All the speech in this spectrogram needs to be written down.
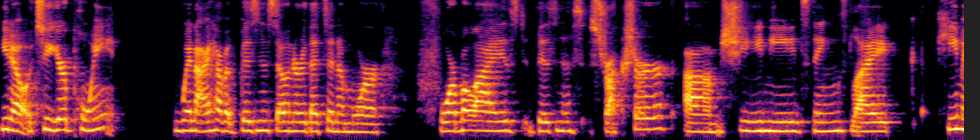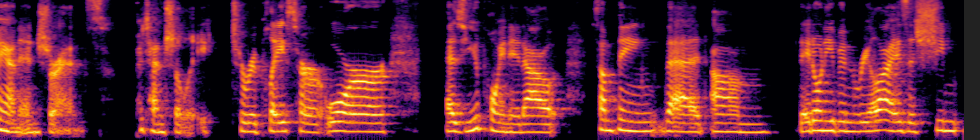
You know, to your point, when I have a business owner that's in a more formalized business structure, um, she needs things like keyman insurance potentially to replace her or as you pointed out something that um, they don't even realize is she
